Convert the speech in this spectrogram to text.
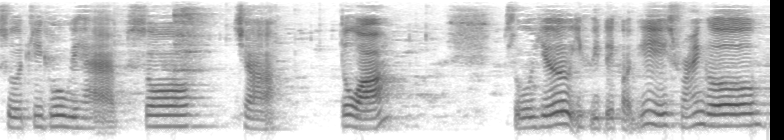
So trigo we have soh, cah, toa, so here, if we take out this triangle,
